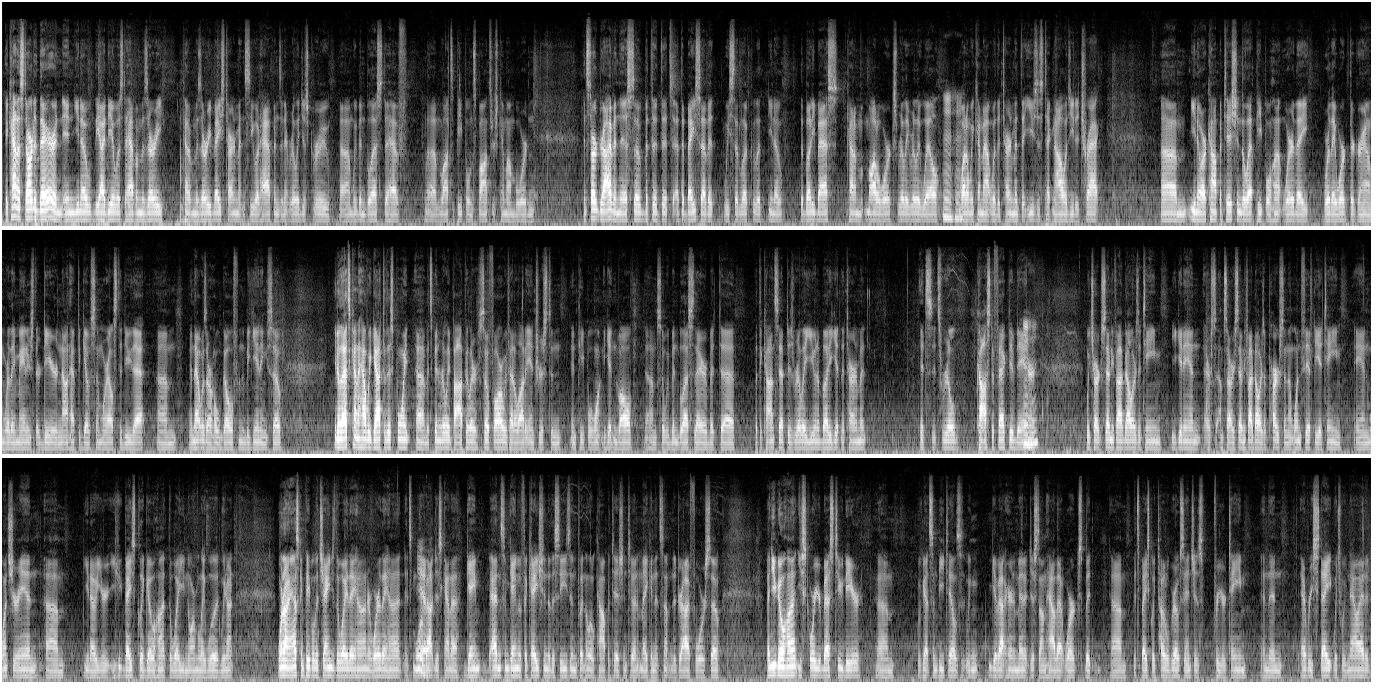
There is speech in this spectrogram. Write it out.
It kind of started there. And, and you know the idea was to have a Missouri kind of Missouri based tournament and see what happens. And it really just grew. Um, we've been blessed to have um, lots of people and sponsors come on board and and start driving this. So, but the, the at the base of it, we said, look, let, you know, the Buddy Bass kind of model works really, really well. Mhm. Why don't we come out with a tournament that uses technology to track, um, you know, our competition to let people hunt where they where they work their ground, where they manage their deer, and not have to go somewhere else to do that. Um, and that was our whole goal from the beginning. So. You know that's kind of how we got to this point. Um, it's been really popular so far. We've had a lot of interest and in, in people wanting to get involved. Um, so we've been blessed there. But uh, but the concept is really you and a buddy get in the tournament. It's it's real cost effective to enter. Mhm. We charge seventy five dollars a team. You get in, or I'm sorry, seventy five dollars a person at one fifty a team. And once you're in, um, you know you're you basically go hunt the way you normally would. We're not we're not asking people to change the way they hunt or where they hunt. It's more Yeah. about just kind of game adding some gamification to the season, putting a little competition to it, and making it something to drive for. So, and you go hunt, you score your best two deer. Um, we've got some details that we can give out here in a minute just on how that works, but um, it's basically total gross inches for your team, and then every state, which we've now added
